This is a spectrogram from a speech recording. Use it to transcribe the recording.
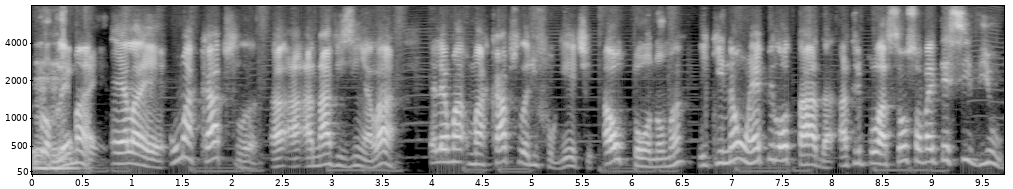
O Uhum. problema é, ela é uma cápsula, a, a- a navezinha lá, ela é uma, uma cápsula de foguete autônoma e que não é pilotada. A tripulação só vai ter civil.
